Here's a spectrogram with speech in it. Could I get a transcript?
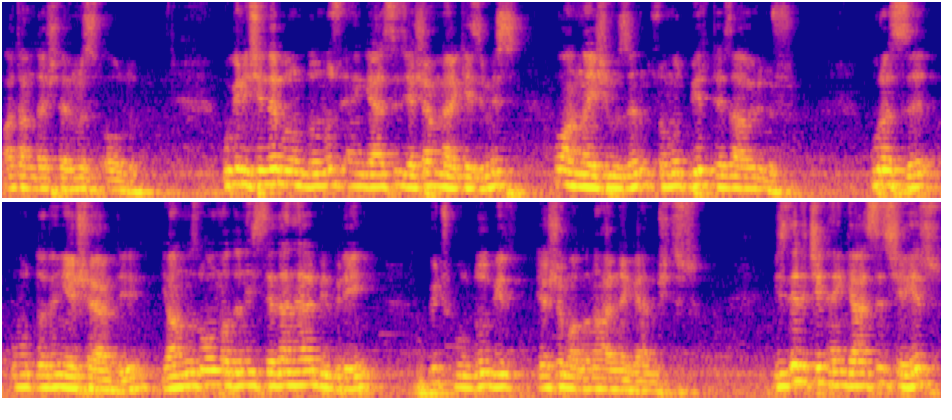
vatandaşlarımız oldu. Bugün içinde bulunduğumuz engelsiz yaşam merkezimiz bu anlayışımızın somut bir tezahürüdür. Burası umutların yeşerdiği, yalnız olmadığını hisseden her bir bireyin güç bulduğu bir yaşam alanı haline gelmiştir. Bizler için engelsiz şehir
